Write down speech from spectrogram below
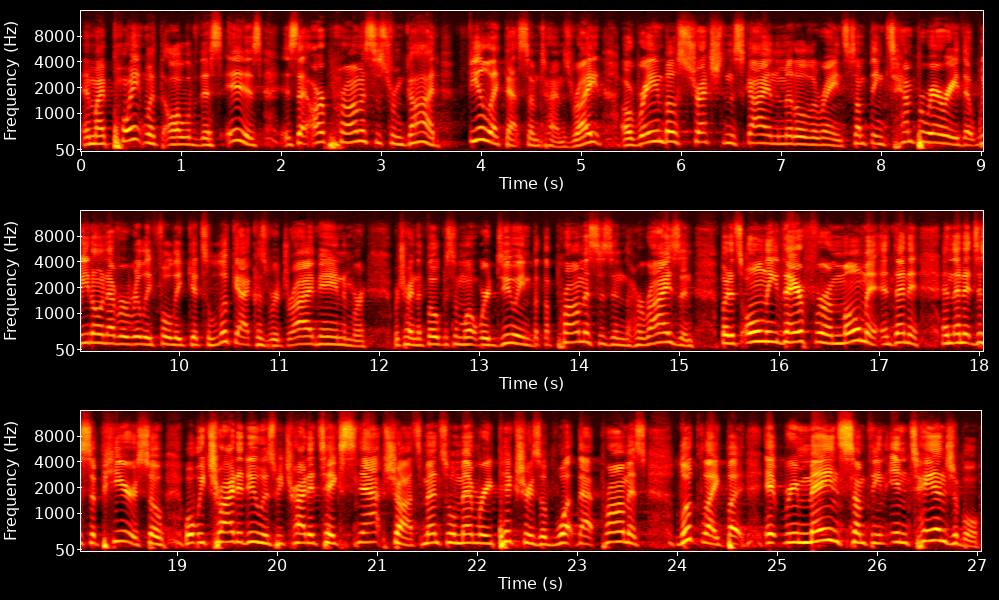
And my point with all of this is, is that our promises from God feel like that sometimes, right? A rainbow stretched in the sky in the middle of the rain, something temporary that we don't ever really fully get to look at because we're driving and we're, we're trying to focus on what we're doing, but the promise is in the horizon, but it's only there for a moment and then it and then it disappears. So what we try to do is we try to take snapshots, mental memory pictures of what that promise looked like, but it remains something intangible,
